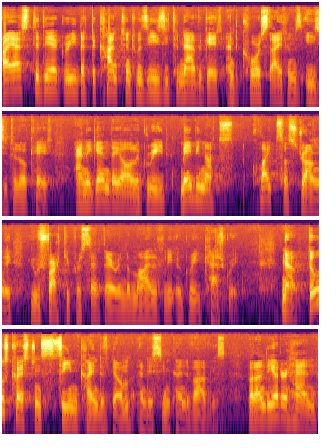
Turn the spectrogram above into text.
I asked, did they agree that the content was easy to navigate and the course items easy to locate? And again, they all agreed. Maybe not quite so strongly. You have 40% there in the mildly agree category. Now, those questions seem kind of dumb and they seem kind of obvious. But on the other hand,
